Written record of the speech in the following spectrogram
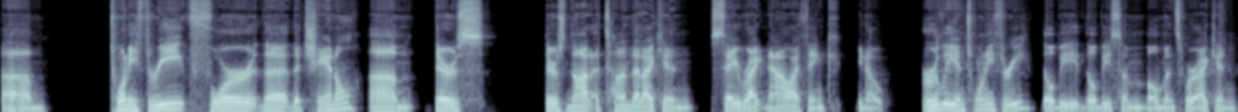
Um, 23 for the the channel. Um, there's there's not a ton that I can say right now. I think you know early in 23 there'll be there'll be some moments where I can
